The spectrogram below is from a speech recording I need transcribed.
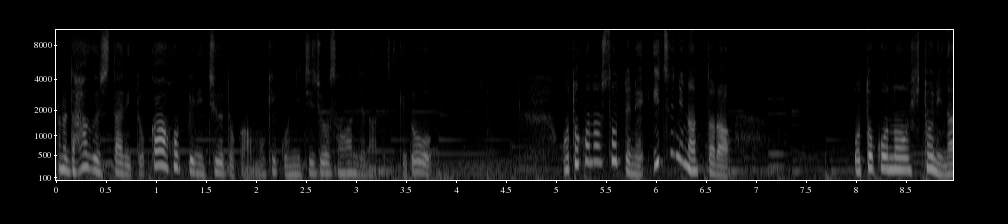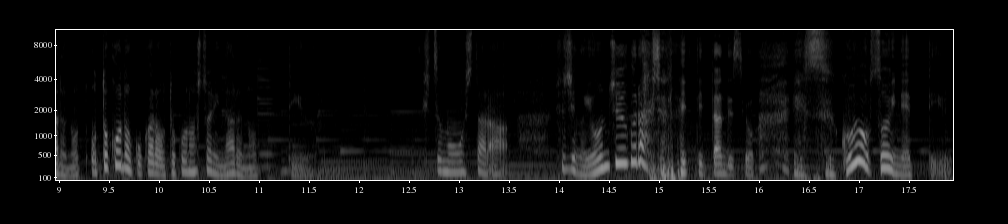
なのでハグしたりとかほっぺにチューとかも結構日常茶飯事なんですけど男の人ってねいつになったら男の人になるの？男の子から男の人になるの？っていう質問をしたら主人が40ぐらいじゃないって言ったんですよ。えすごい遅いねっていう。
